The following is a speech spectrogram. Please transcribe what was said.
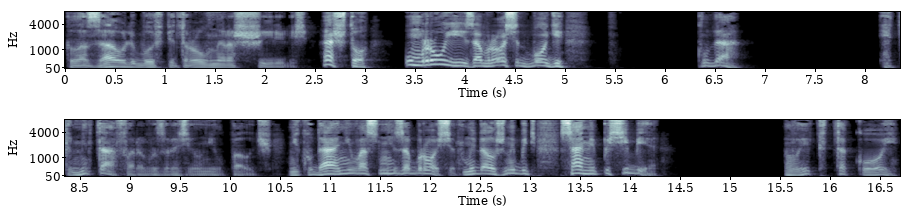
Глаза у Любовь Петровны расширились. «А что, умру и забросят боги?» «Куда?» «Это метафора», — возразил Нил Палыч. «Никуда они вас не забросят. Мы должны быть сами по себе». «Вы-то такой,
